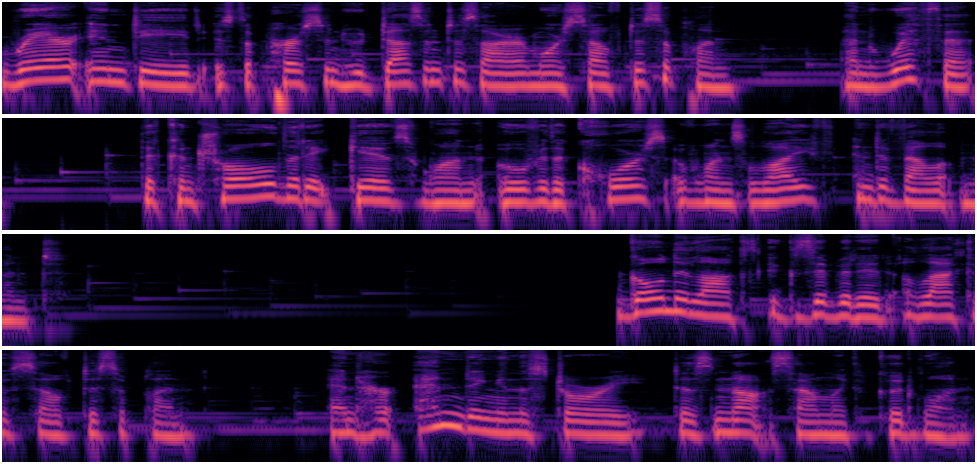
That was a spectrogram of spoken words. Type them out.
Rare indeed is the person who doesn't desire more self discipline, and with it, the control that it gives one over the course of one's life and development. Goldilocks exhibited a lack of self discipline, and her ending in the story does not sound like a good one.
